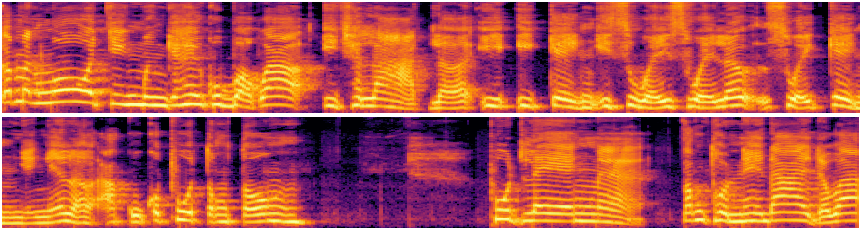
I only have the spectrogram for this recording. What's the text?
ก็มันโง่จริงมึงจะให้กูบอกว่าอีฉลาดเหรออีอีเก่ง อีสวยสวยแล้วสวยเก่งอย่างเงี้ยเหรออะกูก็พูดตรงๆ พูดแรงน่ะ ต้องทนให้ได้ แต่ว่า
